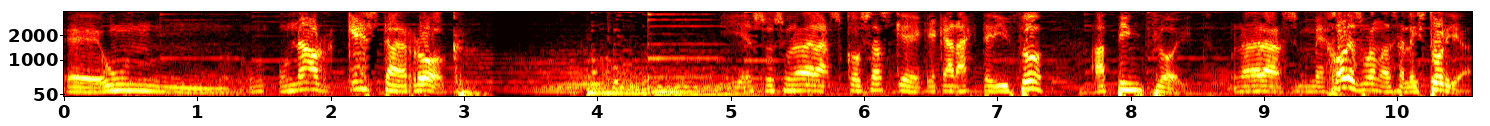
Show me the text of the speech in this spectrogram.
eh, un- un- una orquesta de rock. Y eso es una de las cosas que caracterizó a Pink Floyd, una de las mejores bandas de la historia.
